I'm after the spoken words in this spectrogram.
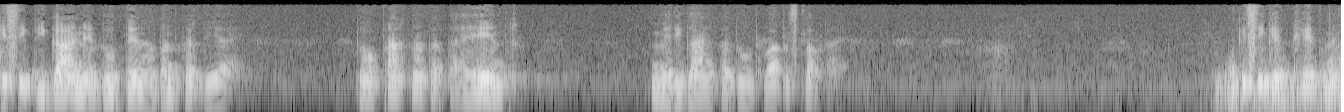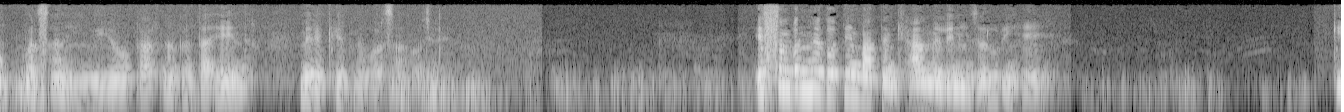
किसी की गाय ने दूध देना बंद कर दिया है। तो वो प्रार्थना करता है, हे इंद्र, मेरी गाय का दूध वापस लौटाए किसी के खेत में वर्षा नहीं हुई है, वो प्रार्थना करता है इंद्र, मेरे खेत में वर्षा हो जाए। इस संबंध में दो तीन बातें ख्याल में लेनी ज़रूरी हैं कि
